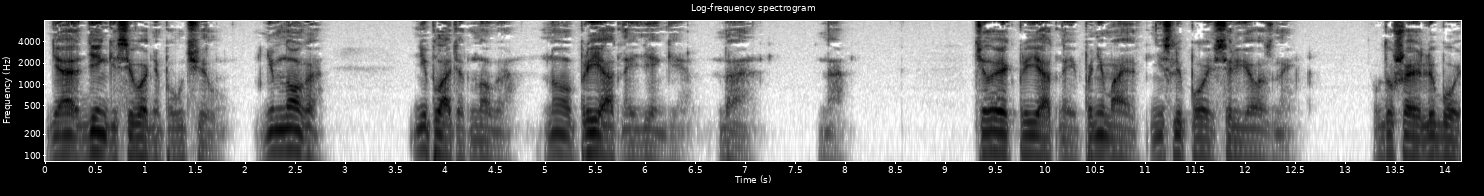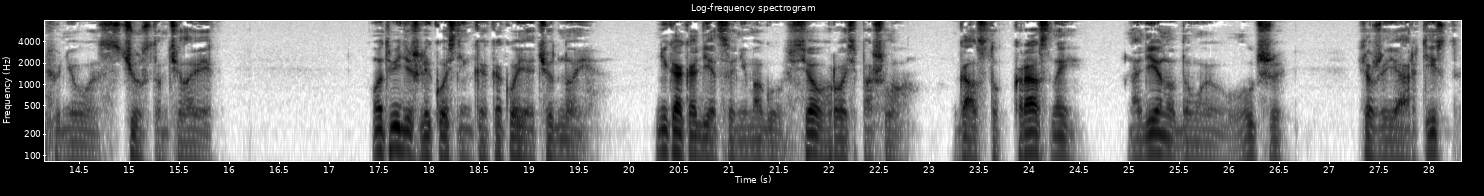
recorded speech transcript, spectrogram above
Я деньги сегодня получил. Немного. Не платят много, но приятные деньги. Да, да. Человек приятный, понимает, не слепой, серьезный. В душе любовь у него, с чувством человек. Вот видишь ли, Костенька, какой я чудной. Никак одеться не могу, все врозь пошло. Галстук красный, надену, думаю, лучше. Все же я артист.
